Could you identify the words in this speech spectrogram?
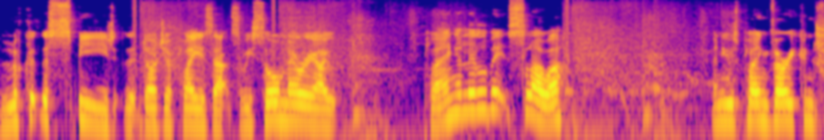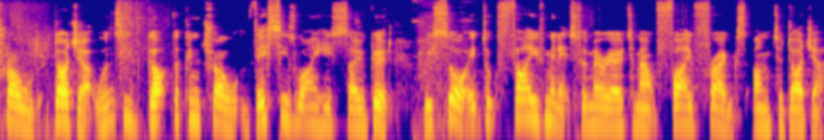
Look at the speed that Dodger plays at. So we saw Mirio playing a little bit slower. And he was playing very controlled. Dodger, once he's got the control, this is why he's so good. We saw it took five minutes for Mirio to mount five frags onto Dodger.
